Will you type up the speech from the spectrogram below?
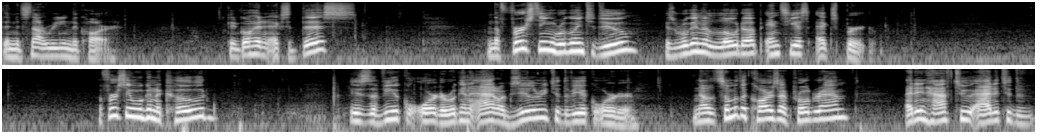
then it's not reading the car. You can go ahead and exit this. And the first thing we're going to do is we're going to load up NCS Expert. The first thing we're going to code is the vehicle order. We're going to add auxiliary to the vehicle order. Now, some of the cars I programmed, I didn't have to add it to the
